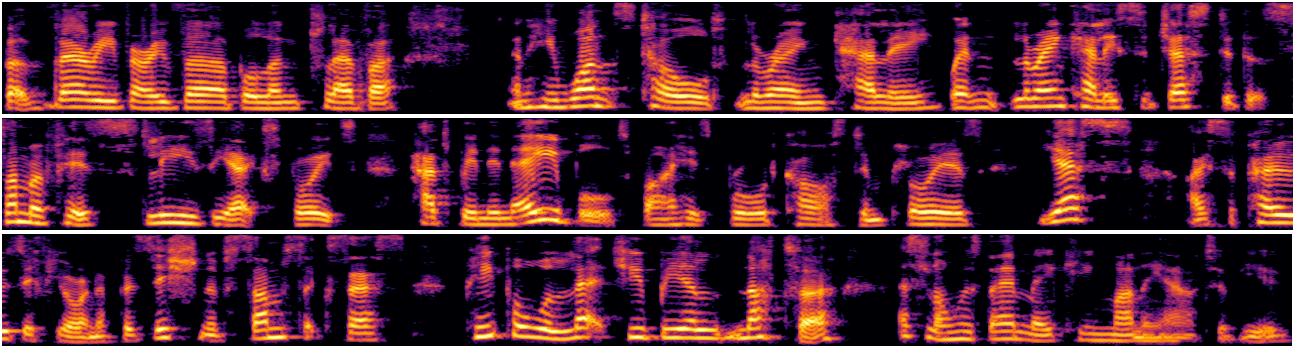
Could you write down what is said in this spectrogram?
but very, very verbal and clever. And he once told Lorraine Kelly, when Lorraine Kelly suggested that some of his sleazy exploits had been enabled by his broadcast employers, yes, I suppose if you're in a position of some success, people will let you be a nutter as long as they're making money out of you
